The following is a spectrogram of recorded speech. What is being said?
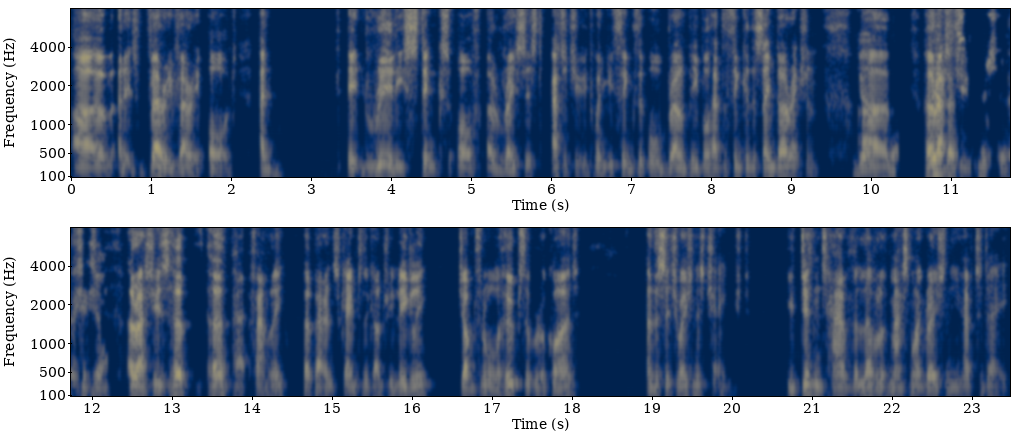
Um, and it's very, very odd. And it really stinks of a racist attitude when you think that all brown people have to think in the same direction. Yeah. Um, her yeah, attitude, yeah. her attitude is her her family, her parents came to the country legally, jumped through all the hoops that were required, and the situation has changed. You didn't have the level of mass migration that you have today.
